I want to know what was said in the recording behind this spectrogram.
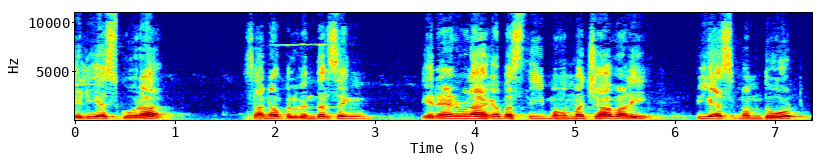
ਏਲੀਅਸ ਗੋਰਾ ਸਨ of ਬਲਵਿੰਦਰ ਸਿੰਘ। ਇਹ ਰਹਿਣ ਵਾਲਾ ਹੈਗਾ ਬਸਤੀ ਮੁਹੰਮਦ ਸ਼ਾਹ ਵਾਲੀ ਪੀਐਸ ਮਮਦੋਟ।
